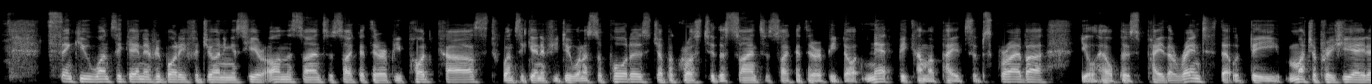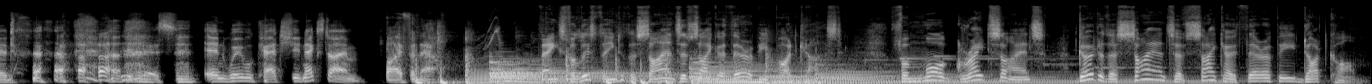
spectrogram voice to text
Thank you once again, everybody, for joining us here on the Science of Psychotherapy podcast. Once again, if you do want to support us, jump across to the scienceofpsychotherapy.net, become a paid subscriber. You'll help us pay the rent. That would be much appreciated. yes. And we will catch you next time. Bye for now. Thanks for listening to the Science of Psychotherapy podcast. For more great science, go to the scienceofpsychotherapy.com.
